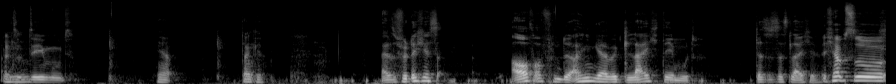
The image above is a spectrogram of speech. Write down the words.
Also Mhm. Demut. Danke. Also für dich ist aufopfernde Hingabe gleich Demut. Das ist das Gleiche. Ich habe so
